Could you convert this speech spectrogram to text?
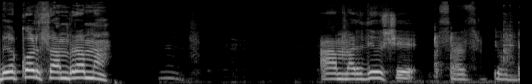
ಬೀಳ್ಕೊಡು ಸಂಭ್ರಮ ಆ ಮರುದಿವ್ಸ ಸಾಸುಟ್ಟಿ ಉದ್ದ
